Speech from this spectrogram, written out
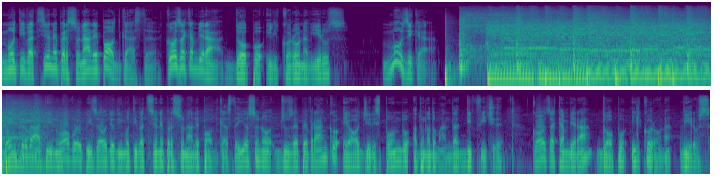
Motivazione personale podcast. Cosa cambierà dopo il coronavirus? Musica. Bentrovati, nuovo episodio di Motivazione Personale Podcast. Io sono Giuseppe Franco e oggi rispondo ad una domanda difficile. Cosa cambierà dopo il coronavirus?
